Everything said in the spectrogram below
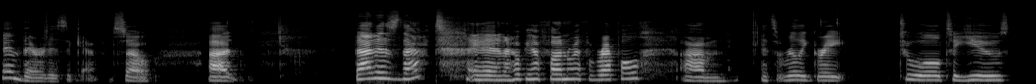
And there it is again. So uh, that is that. And I hope you have fun with REPL. Um, it's a really great tool to use.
